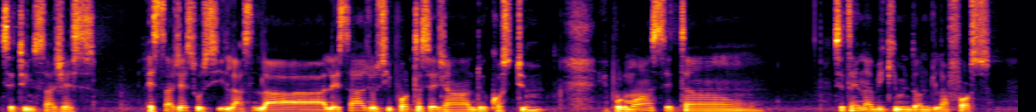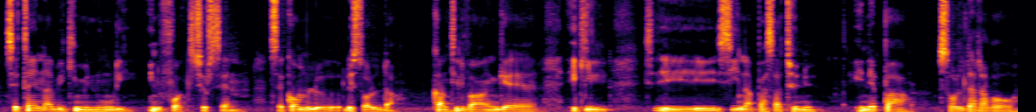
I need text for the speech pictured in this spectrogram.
c'est une sagesse. Les, sages aussi portent ce genre de costume. Et pour moi, c'est un, c'est un habit qui me donne de la force. C'est un habit qui me nourrit une fois sur scène. C'est comme le, soldat. Quand il va en guerre et qu'il, s'il n'a pas sa tenue, il n'est pas soldat d'abord.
